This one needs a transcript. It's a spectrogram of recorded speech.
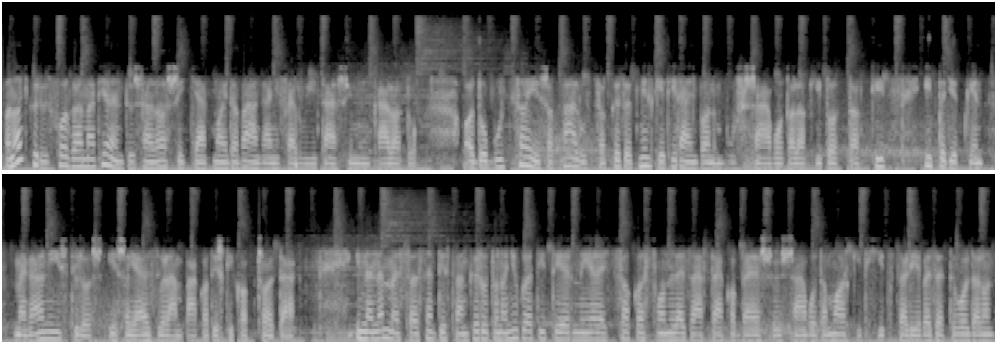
A nagykörű forgalmát jelentősen lassítják majd a vágány felújítási munkálatok. A Dob utca és a Pál utca között mindkét irányban buszsávot alakítottak ki, itt egyébként megállni is tilos, és a jelzőlámpákat is kikapcsolták. Innen nem messze a Szent István körúton a nyugati térnél egy szakaszon lezárták a belső sávot a Markit híd felé vezető oldalon,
